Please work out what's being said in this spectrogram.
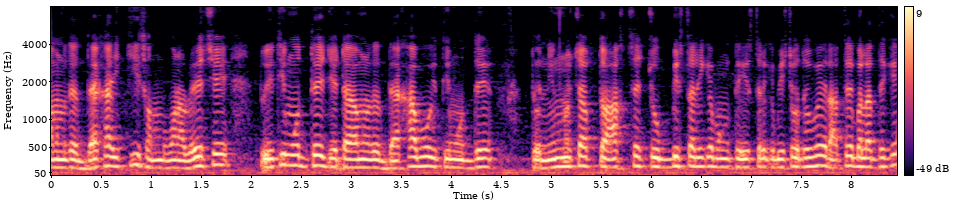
আমাদের দেখাই কি সম্ভাবনা রয়েছে। তো ইতিমধ্যে যেটা আমাদের দেখাবো, ইতিমধ্যে তো নিম্নচাপ তো আসছে চব্বিশ তারিখ এবং তেইশ তারিখে বৃষ্টিপাত হবে। রাতের বেলা থেকে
